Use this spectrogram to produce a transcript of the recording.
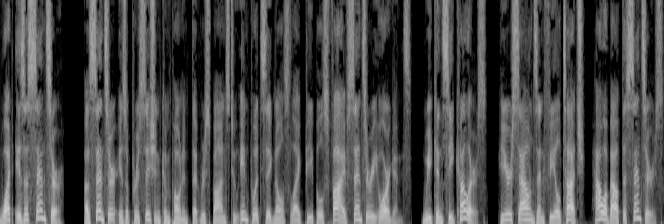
What is a sensor? A sensor is a precision component that responds to input signals like people's five sensory organs. We can see colors, hear sounds, and feel touch. How about the sensors?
